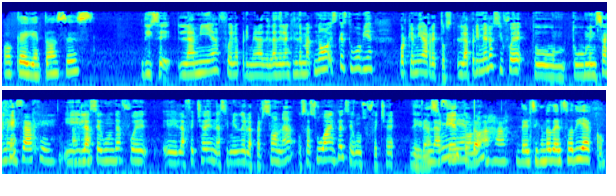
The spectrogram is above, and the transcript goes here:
Ok, entonces dice, la mía fue la primera de la del ángel de mar. No, es que estuvo bien, porque mira, retos. La primera sí fue tu, tu mensaje. Mensaje. Y la segunda fue eh, la fecha de nacimiento de la persona, o sea, su ángel según su fecha de, nacimiento. ajá, del signo del zodíaco.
